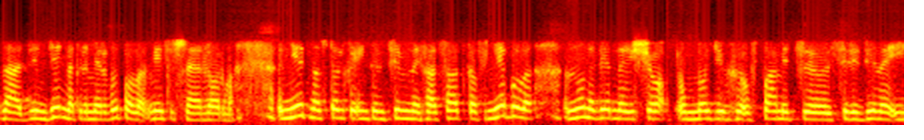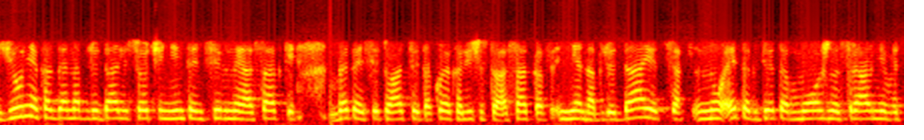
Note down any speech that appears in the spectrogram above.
за один день, например, выпала месячная норма. Нет, настолько интенсивных осадков не было. Ну, наверное, еще у многих в память э, середина июня, когда наблюдались очень интенсивные осадки. В этой ситуации такое количество осадков не наблюдается. Но это где-то можно сравнивать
